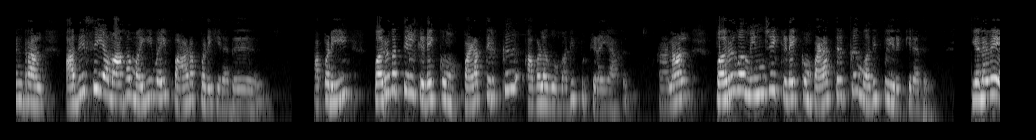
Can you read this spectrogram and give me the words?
என்றால் அதிசயமாக மகிமை பாடப்படுகிறது. அப்படி பருவத்தில் கிடைக்கும் பழத்திற்கு அவ்வளவு மதிப்பு கிடையாது. ஆனால் பருவமின்றி கிடைக்கும் பழத்திற்கு மதிப்பு இருக்கிறது. எனவே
